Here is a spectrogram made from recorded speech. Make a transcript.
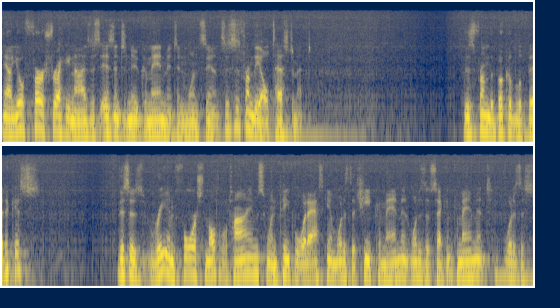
Now, you'll first recognize this isn't a new commandment in one sense. This is from the Old Testament. This is from the book of Leviticus. This is reinforced multiple times when people would ask him, What is the chief commandment? What is the second commandment? What is this?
